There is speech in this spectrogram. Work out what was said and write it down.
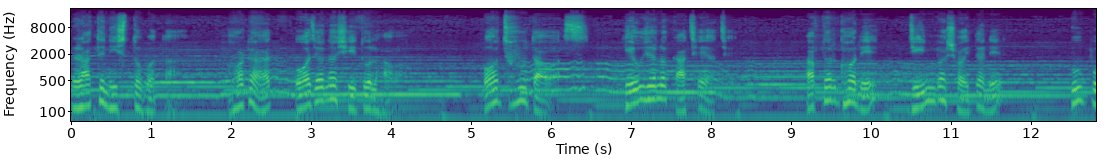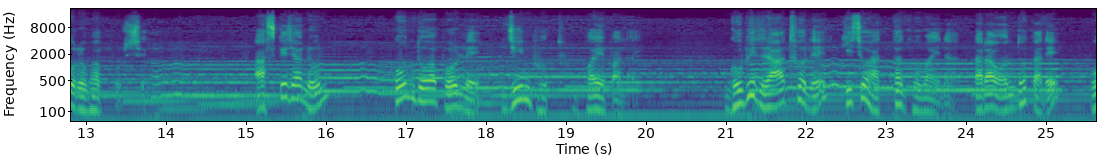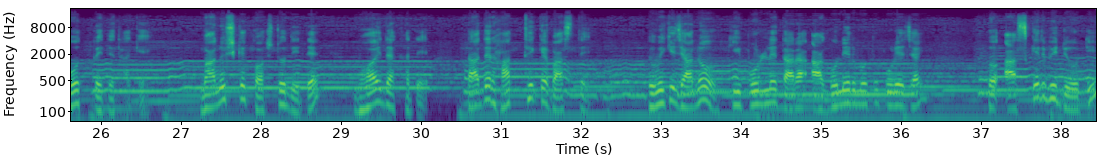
রাতে নিস্তবতা হঠাৎ অজানা শীতল হাওয়া, অদ্ভুত আওয়াজ, কেউ যেন কাছে আছে। আপনার ঘরে জিন বা শয়তানের কুপ্রভাব পড়ছে। আজকে জানুন, কোন দোয়া পড়লে জিন ভূত ভয়ে পালায়? গভীর রাত হলে কিছু আত্মা ঘুমায় না, তারা অন্ধকারে ওত পেতে থাকে। মানুষকে কষ্ট দিতে ভয় দেখাতে, তাদের হাত থেকে বাঁচতে। তুমি কি জানো কি পড়লে তারা আগুনের মতো পুড়ে যায়? তো আজকের ভিডিওটি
